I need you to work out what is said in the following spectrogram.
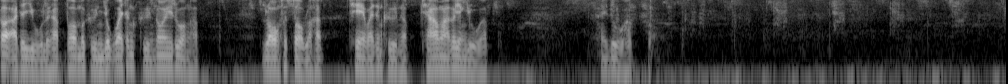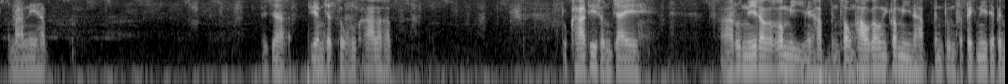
ก็อาจจะอยู่เลยครับเพราะเมื่อคืนยกไว้ทั้งคืนก็ไม่ร่วงครับ ลองทดสอบแล้วครับแช่ไว้ทั้งคืนครับ เช้ามาก็ยังอยู่ครับ ให้ดูครับ ประมาณนี้ครับเดี๋ยวจะเตรียมจัดส่งลูกค้าแล้วครับ ลูกค้าที่สนใจรุ่นนี้เราก็มีนะครับ เป็นสองเพาก็ก็มีนะครับ เป็นรุ่นสเปคนี้แต่เป็น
